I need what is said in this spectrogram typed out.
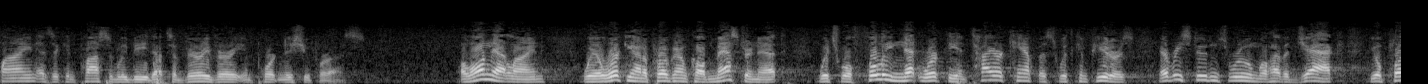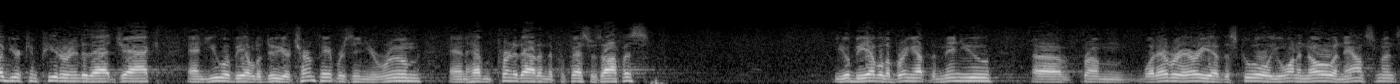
fine as it can possibly be. That's a very, very important issue for us. Along that line, we are working on a program called MasterNet, which will fully network the entire campus with computers. Every student's room will have a jack. You'll plug your computer into that jack, and you will be able to do your term papers in your room and have them printed out in the professor's office. You'll be able to bring up the menu uh, from whatever area of the school you want to know, announcements,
